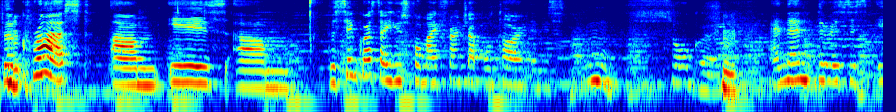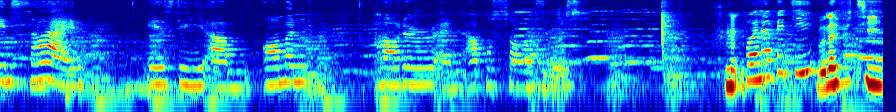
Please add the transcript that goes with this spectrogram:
The crust um, is um, the same crust I use for my French apple tart, and it's mm, so good. And then there is this inside is the um, almond powder and applesauce, and just bon appetit. Bon appétit.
